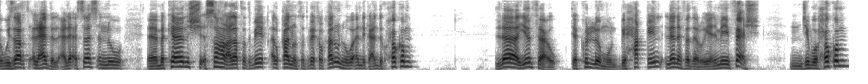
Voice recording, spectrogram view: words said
وزارة العدل على أساس أنه ما كانش سهر على تطبيق القانون. تطبيق القانون هو أنك عندك حكم لا ينفع تكلم بحق لا نفذه. يعني ما ينفعش نجيبوا حكم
